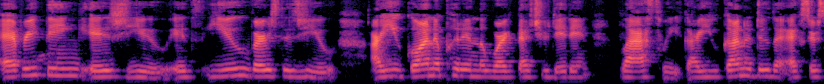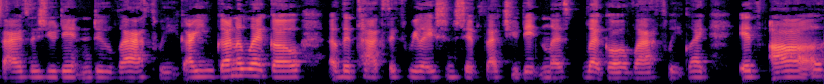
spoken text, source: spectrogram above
Everything is you. It's you versus you. Are you going to put in the work that you didn't last week? Are you going to do the exercises you didn't do last week? Are you going to let go of the toxic relationships that you didn't let, let go of last week? Like, it's all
